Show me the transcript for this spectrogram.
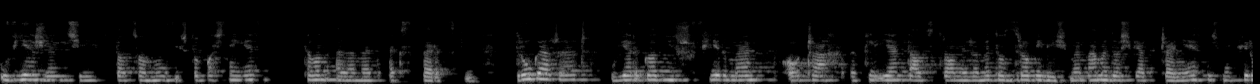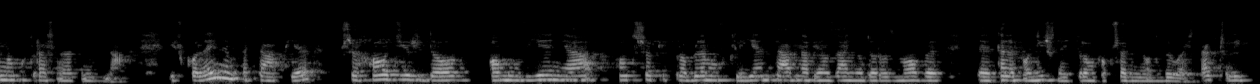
uwierzy ci w to, co mówisz. To właśnie jest ten element ekspercki. Druga rzecz, uwiarygodnisz firmę w oczach klienta od strony, że my to zrobiliśmy, mamy doświadczenie, jesteśmy firmą, która się na tym zna. I w kolejnym etapie przechodzisz do omówienia potrzeb i problemów klienta w nawiązaniu do rozmowy e, telefonicznej, którą poprzednio odbyłeś, tak? Czyli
